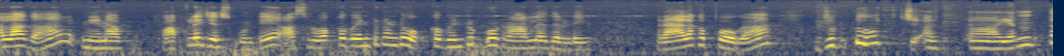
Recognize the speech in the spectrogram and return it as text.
అలాగా నేను అప్లై చేసుకుంటే అసలు ఒక్క వెంట్రుకంటే ఒక్క వెంట్రుకు కూడా రాలేదండి. రాలకపోగా జుట్టు ఎంత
